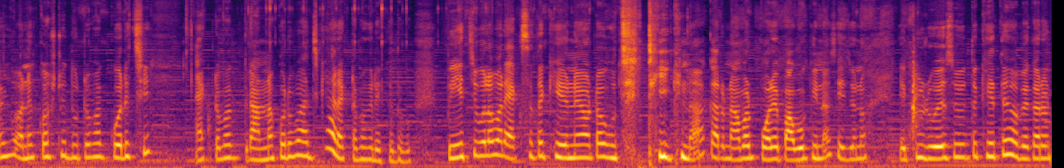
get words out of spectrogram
আমি অনেক কষ্টে দুটো ভাগ করেছি। একটা ভাগ রান্না করব আজকে আর একটা ভাগ রেখে দেবো। পেয়েছি বলে আবার একসাথে খেয়ে নেওয়াটা উচিত ঠিক না, কারণ আবার পরে পাবো কি না সেই জন্য একটু রয়ে সয়ে তো খেতে হবে, কারণ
